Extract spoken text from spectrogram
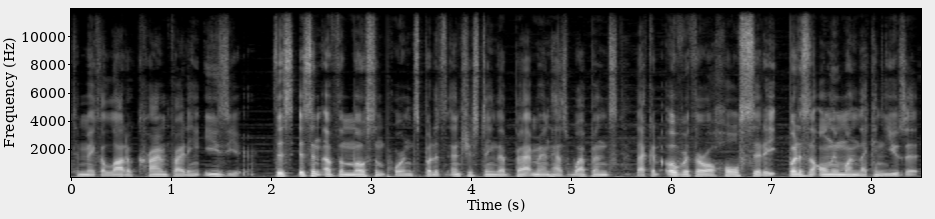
to make a lot of crime fighting easier. This isn't of the most importance, but it's interesting that Batman has weapons that could overthrow a whole city, but is the only one that can use it.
